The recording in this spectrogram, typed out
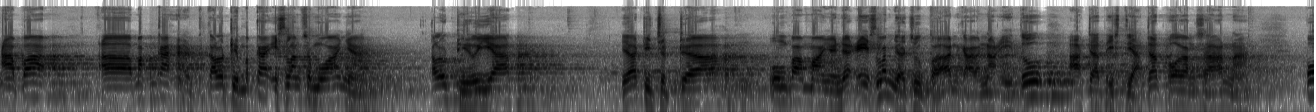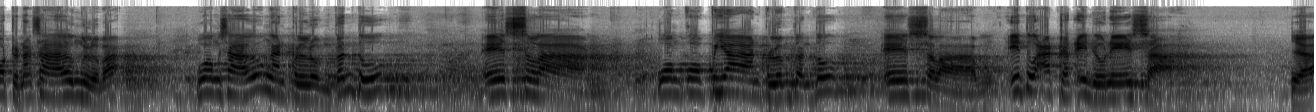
apa uh, Mekah. Kalau di Mekah Islam semuanya. Kalau di Riyadh ya di Jeddah umpamanya. Ndak Islam ya cobaan karena itu adat istiadat orang sana. Podo nang sarung lho Pak. Wong sarungan belum tentu Islam. Wong kopian belum tentu Islam. Itu adat Indonesia. Ya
